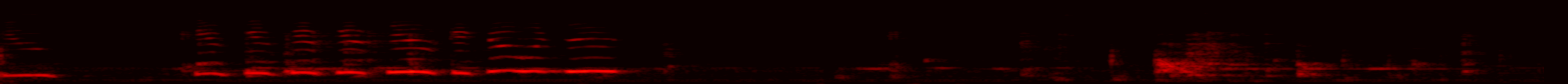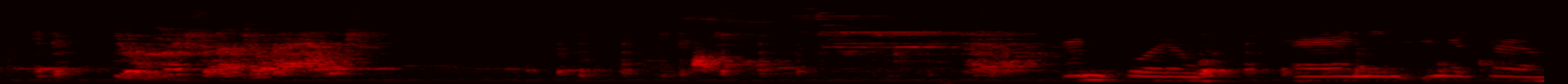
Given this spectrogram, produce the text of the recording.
do. Do. Keep going, dude. End portal. Or, I mean, ender pearl.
